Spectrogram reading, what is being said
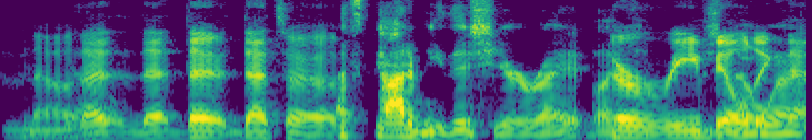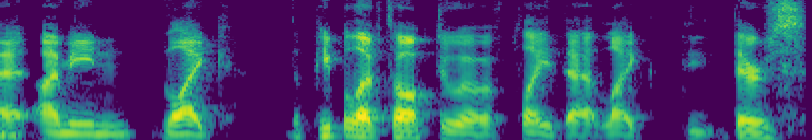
no, that, that that that's a That's got to be this year, right? Like, they're there's no rebuilding that. I mean, like the people I've talked to have played that. Like the, there's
